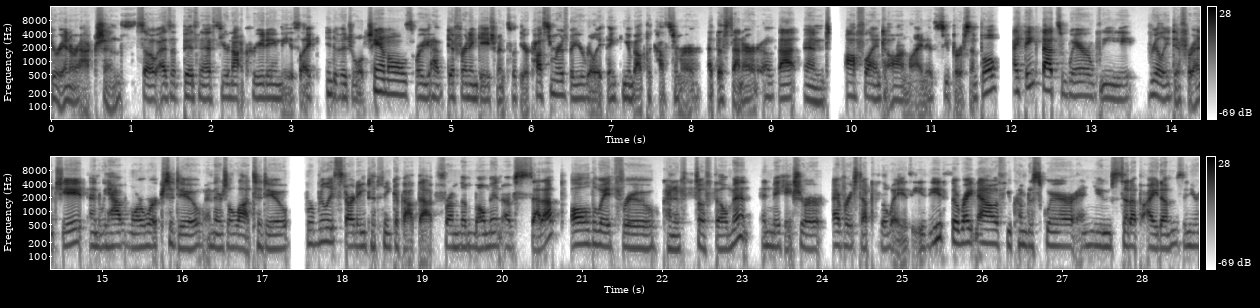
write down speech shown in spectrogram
your interactions. So as a business, you're not creating these like individual channels where you have different engagements with your customers, but you're really thinking about the customer at the center of that and offline to online is super simple. I think that's where we really differentiate and we have more work to do and there's a lot to do we're really starting to think about that from the moment of setup all the way through kind of fulfillment and making sure every step of the way is easy. So, right now, if you come to Square and you set up items in your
